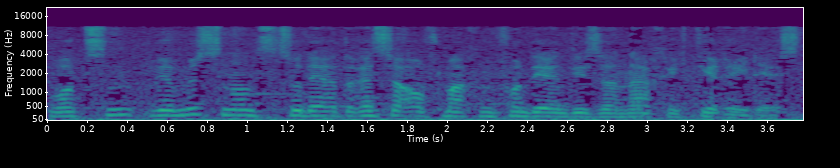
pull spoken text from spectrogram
Watson, wir müssen uns zu der Adresse aufmachen, von der in dieser Nachricht die Rede ist.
